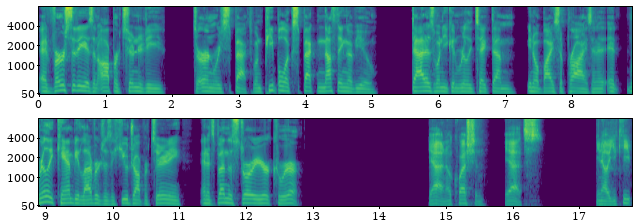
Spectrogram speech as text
adversity is an opportunity to earn respect. When people expect nothing of you, that is when you can really take them, you know, by surprise. And it, it really can be leveraged as a huge opportunity and it's been the story of your career. Yeah, no question. Yeah, it's you know, you keep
